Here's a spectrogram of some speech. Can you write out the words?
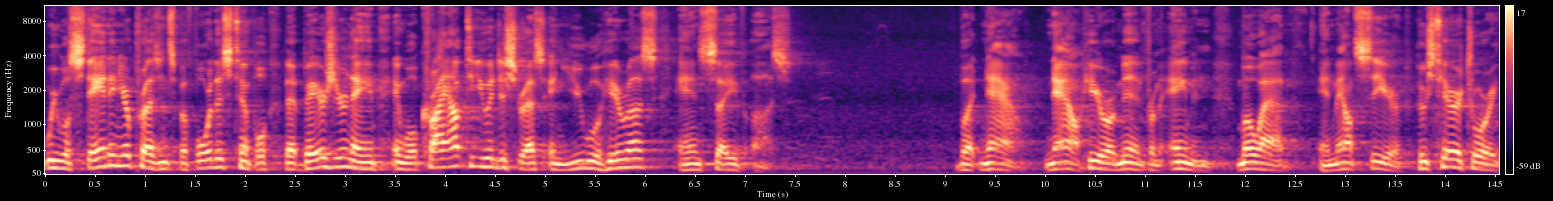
we will stand in your presence before this temple that bears your name and will cry out to you in distress, and you will hear us and save us. But now, now here are men from Ammon, Moab, and Mount Seir, whose territory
